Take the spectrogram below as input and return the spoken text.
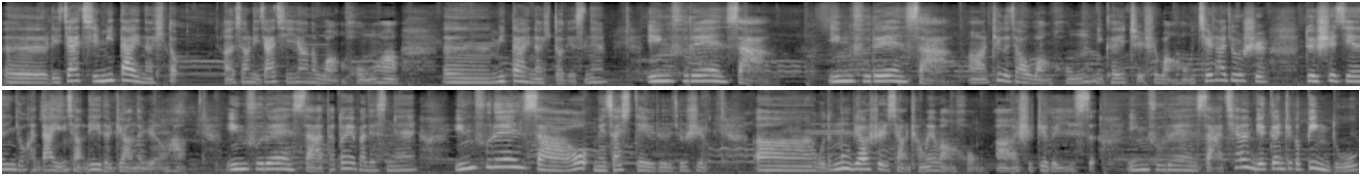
呃，李佳琦みたいな人啊，像李佳琦一样的网红哈，嗯，みたいな人ですね。イ influencer 啊，这个叫网红，你可以指是网红，其实他就是对世间有很大影响力的这样的人哈。influencer，例えばですね、influencer を目指している就是。嗯，我的目标是想成为网红啊，是这个意思。Influenza，千万别跟这个病毒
